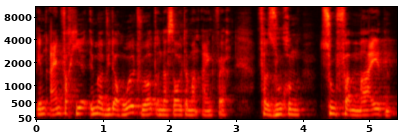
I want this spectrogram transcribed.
eben einfach hier immer wiederholt wird und das sollte man einfach versuchen zu vermeiden.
